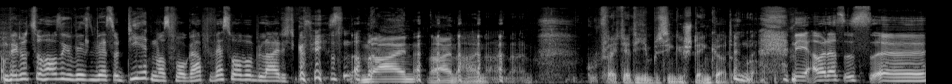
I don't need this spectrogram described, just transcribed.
und wenn du zu Hause gewesen wärst und die hätten was vorgehabt, wärst du aber beleidigt gewesen. oder? Nein, nein, nein, nein, nein. Gut, vielleicht hätte ich ein bisschen gestänkert. Aber Nee, aber das ist, äh,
